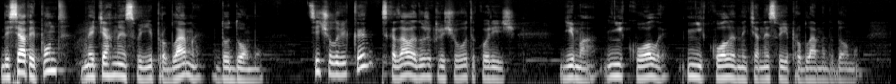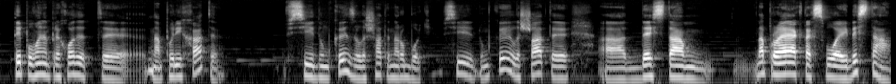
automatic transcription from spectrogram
Десятий пункт: не тягни свої проблеми додому. Ці чоловіки сказали дуже ключову таку річ: Діма, ніколи, ніколи не тягни свої проблеми додому. Ти повинен приходити на поріг хати, всі думки залишати на роботі, всі думки лишати а, десь там на проектах своїх, десь там.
